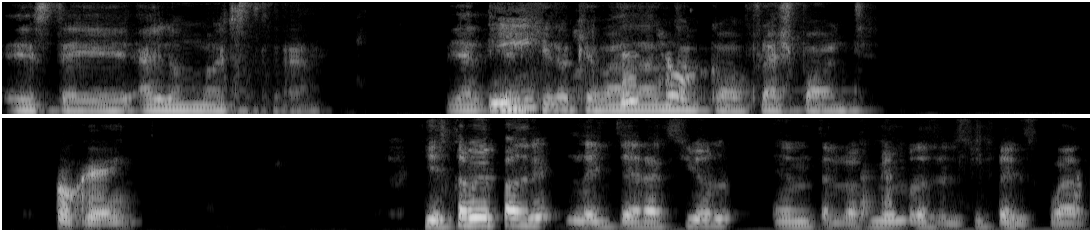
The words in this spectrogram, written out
este, ahí lo muestran. Y el, y el Y, giro que va dando hecho- con Flashpoint. ok. Y está muy padre la interacción entre los miembros del Suicide Squad.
